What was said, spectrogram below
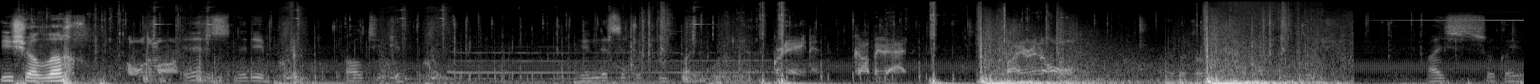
İnşallah ineriz ne diyeyim. 6-2. Yenilirse çok büyük bayık olur ya. Grenade. Copy that. Fire in the hole. Bakalım. Ay sokayım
